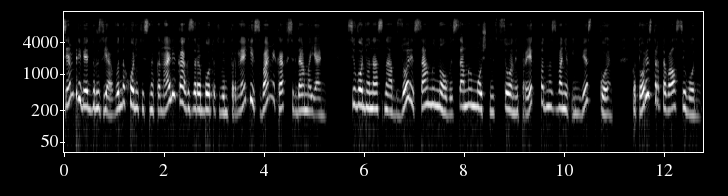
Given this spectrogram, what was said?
Всем привет, друзья! Вы находитесь на канале «Как заработать в интернете» и с вами, как всегда, Майами. Сегодня у нас на обзоре самый новый, самый мощный инвестиционный проект под названием InvestCoin, который стартовал сегодня.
